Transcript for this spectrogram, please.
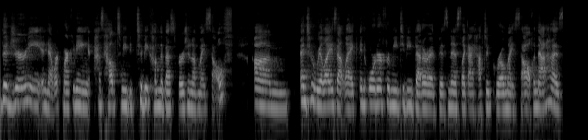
the journey in network marketing has helped me be, to become the best version of myself. Um, and to realize that like in order for me to be better at business, like I have to grow myself. And that has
